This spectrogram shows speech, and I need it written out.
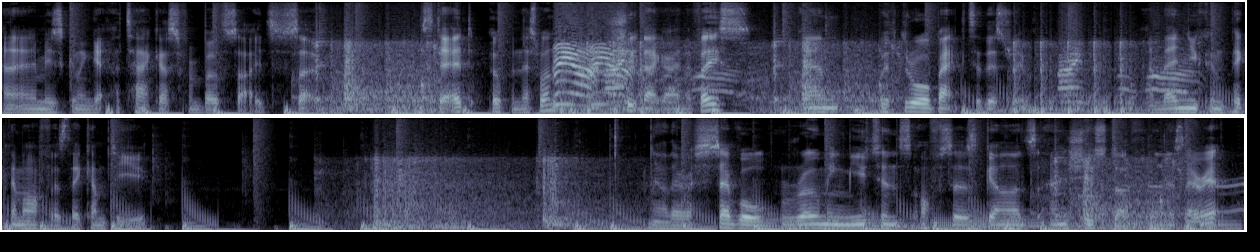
an enemy is going to get attack us from both sides. So instead, open this one, shoot that guy in the face, and withdraw back to this room. And then you can pick them off as they come to you. Now there are several roaming mutants, officers, guards, and Schutzstaffel in this area.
